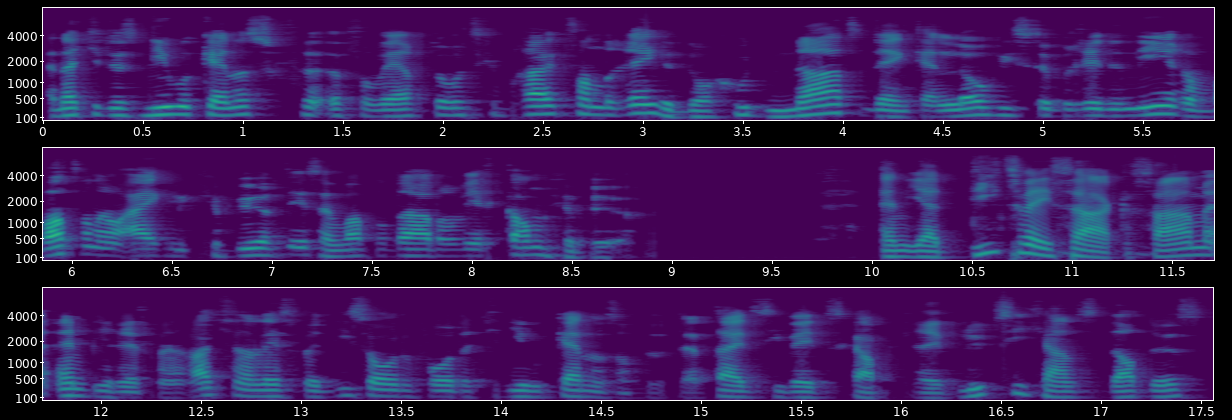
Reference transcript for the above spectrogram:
en dat je dus nieuwe kennis ver verwerft door het gebruik van de reden, door goed na te denken en logisch te beredeneren wat er nou eigenlijk gebeurd is en wat er daardoor weer kan gebeuren. En ja, die twee zaken samen, empirisme en rationalisme, die zorgen ervoor dat je nieuwe kennis opdoet. En tijdens die wetenschappelijke revolutie gaan ze dat dus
